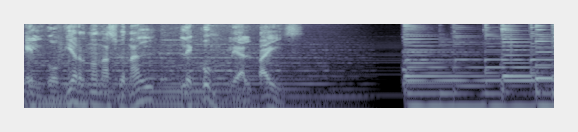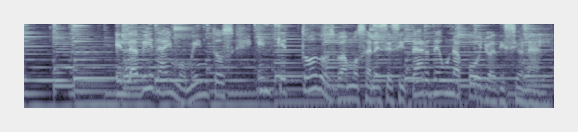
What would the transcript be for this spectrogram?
El gobierno nacional le cumple al país. En la vida hay momentos en que todos vamos a necesitar de un apoyo adicional.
